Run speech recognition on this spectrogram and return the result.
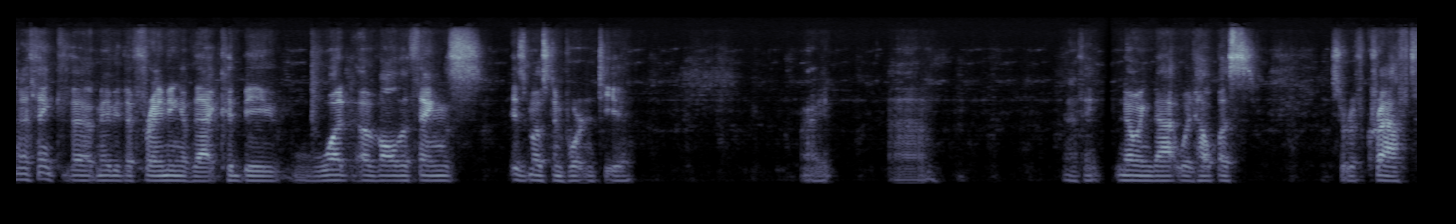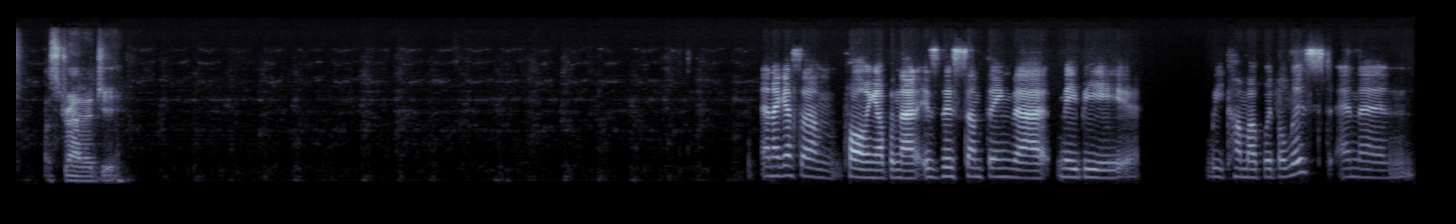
And I think that maybe the framing of that could be what of all the things is most important to you, right? Um, and I think knowing that would help us sort of craft a strategy. And I guess um, following up on that, is this something that maybe we come up with a list and then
